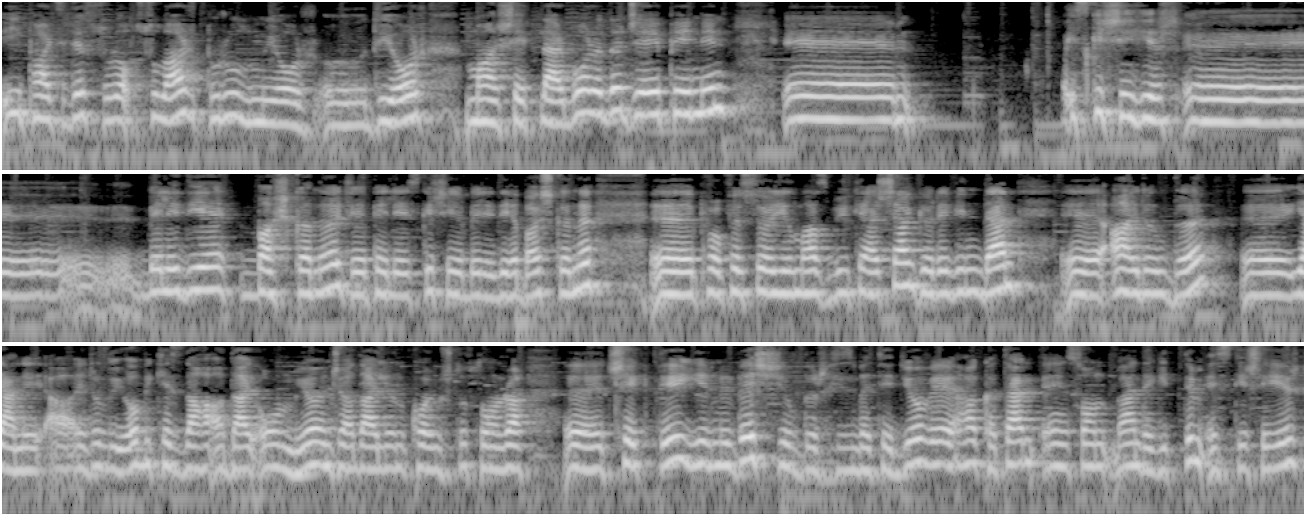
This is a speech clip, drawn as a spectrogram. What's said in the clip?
İyi Parti'de sular durulmuyor e, diyor manşetler. Bu arada CHP'nin e, Eskişehir e, Belediye Başkanı, CHP'li Eskişehir Belediye Başkanı e, Profesör Yılmaz Büyükerşen görevinden e, ayrıldı. E, yani ayrılıyor. Bir kez daha aday olmuyor. Önce adaylığını koymuştu sonra e, çekti. 25 yıldır hizmet ediyor ve hakikaten en son ben de gittim Eskişehir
